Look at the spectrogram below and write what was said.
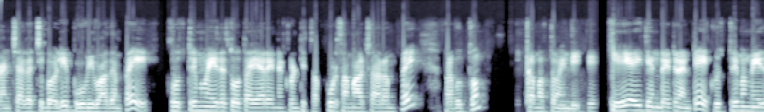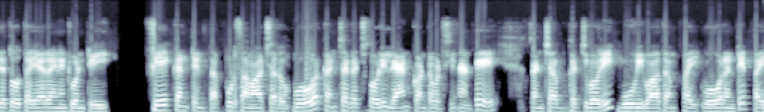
కంచగచ్చిబౌలి భూ వివాదంపై కృత్రిమ మేధతో తయారైనటువంటి తప్పుడు సమాచారంపై ప్రభుత్వం అప్రమత్తమైంది. ఏఐ జనరేటెడ్ అంటే కృత్రిమ మేధతో తయారైనటువంటి ఫేక్ కంటెంట్ తప్పుడు సమాచారం ఓవర్ కంచగచ్చిబౌలి ల్యాండ్ కాంట్రవర్సీ అంటే కంచా గచ్చిబౌలి భూ వివాదంపై ఓవర్ అంటే పై.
